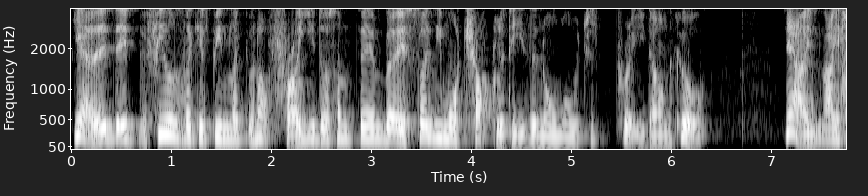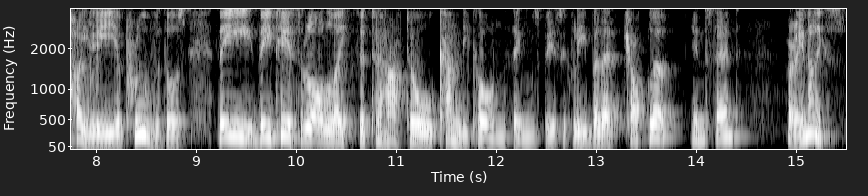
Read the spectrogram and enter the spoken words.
yeah, it, it feels like it's been like, well, not fried or something, but it's slightly more chocolatey than normal, which is pretty darn cool. Yeah, I, I highly approve of those. They they taste a lot like the Tohato candy cone things, basically, but they're chocolate instead. Very nice.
